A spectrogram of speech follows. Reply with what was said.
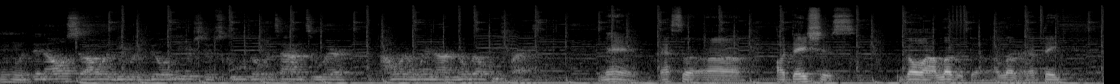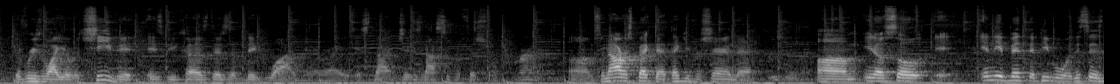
Mm-hmm. But then also, I want to be able to build leadership schools over time to where I want to win a Nobel Peace Prize. Man, that's a uh, audacious goal. I love it though. I love it. I think the reason why you'll achieve it is because there's a big why there, right? It's not just it's not superficial. Right. Um, so now I respect that. Thank you for sharing that. That. Um, you know, so in the event that people, this is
